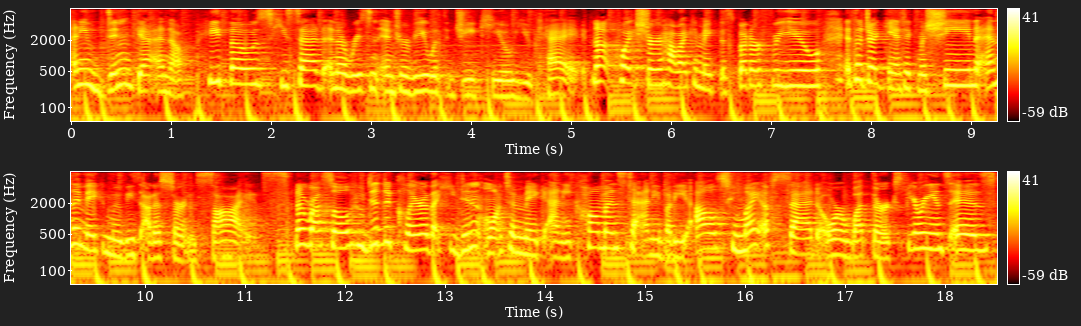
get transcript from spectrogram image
and you didn't get enough pathos, he said in a recent interview with GQ UK. Not quite sure how I can make this better for you. It's a gigantic machine and they make movies at a certain size. Now Russell, who did declare that he didn't want to make any comments to anybody else who might have said or what their experience is,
